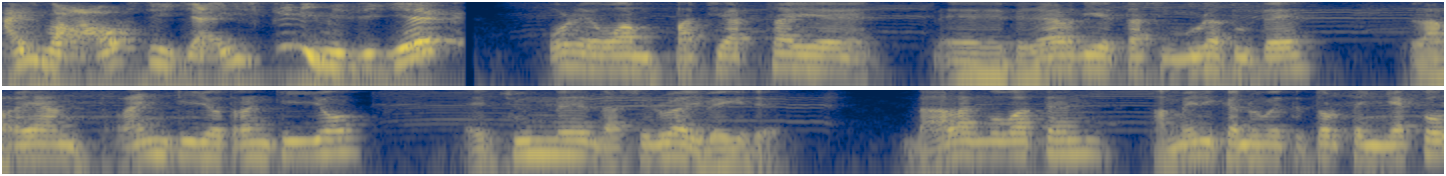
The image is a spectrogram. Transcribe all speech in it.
Ahí va la hostia, es que. Oregoan patxi hartzaile e, bere ardi eta singuratute, larrean tranquilo tranquilo, etxunde da zerua ibegire. Da alango baten, Amerikan umete torten jako,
